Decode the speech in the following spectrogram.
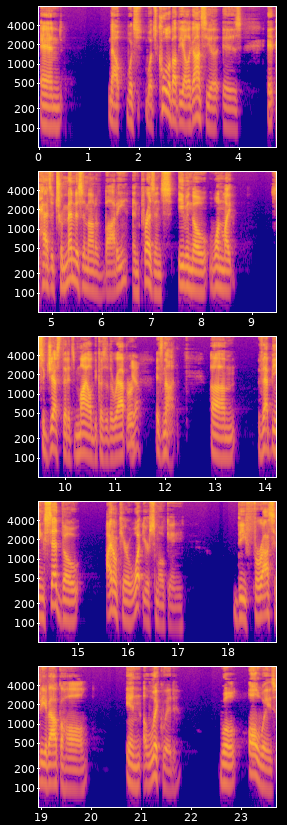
And now what's what's cool about the Elegancia is it has a tremendous amount of body and presence, even though one might suggest that it's mild because of the wrapper. Yeah. It's not. Um, that being said, though, I don't care what you're smoking, the ferocity of alcohol in a liquid will always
